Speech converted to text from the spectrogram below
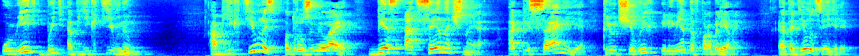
уметь быть объективным. Объективность подразумевает безоценочное описание ключевых элементов проблемы. Это делают свидетели.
